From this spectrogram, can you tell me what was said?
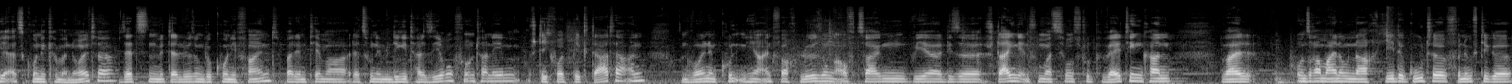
Wir als Konica Minolta setzen mit der Lösung Doconi Find bei dem Thema der zunehmenden Digitalisierung von Unternehmen, Stichwort Big Data an und wollen dem Kunden hier einfach Lösungen aufzeigen, wie er diese steigende Informationsflut bewältigen kann, weil unserer Meinung nach jede gute, vernünftige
